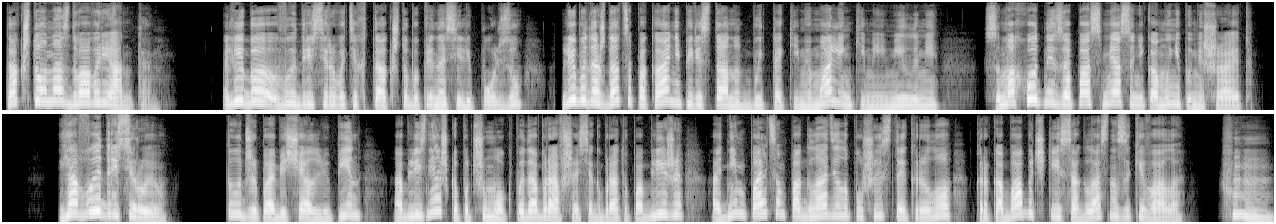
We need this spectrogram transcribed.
Так что у нас два варианта. Либо выдрессировать их так, чтобы приносили пользу, либо дождаться, пока они перестанут быть такими маленькими и милыми. Самоходный запас мяса никому не помешает. «Я выдрессирую!» Тут же пообещал Люпин, а близняшка под шумок, подобравшаяся к брату поближе, одним пальцем погладила пушистое крыло крокобабочки и согласно закивала. Хм.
